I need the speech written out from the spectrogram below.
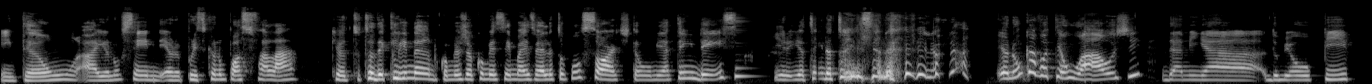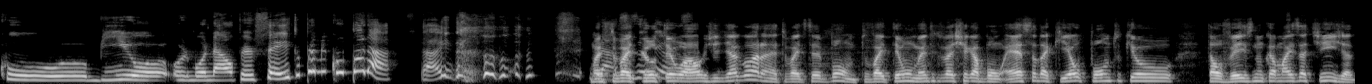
Então, aí eu não sei, eu, por isso que eu não posso falar que eu tô, tô, declinando, como eu já comecei mais velha, eu tô com sorte. Então, minha tendência, e eu ainda tô iniciando a melhorar. Eu nunca vou ter o auge da minha, do meu pico bio-hormonal perfeito para me comparar, tá? Então, Mas tu vai ter o teu auge de agora, né? Tu vai ser bom, tu vai ter um momento que tu vai chegar bom. Essa daqui é o ponto que eu talvez nunca mais atinja.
